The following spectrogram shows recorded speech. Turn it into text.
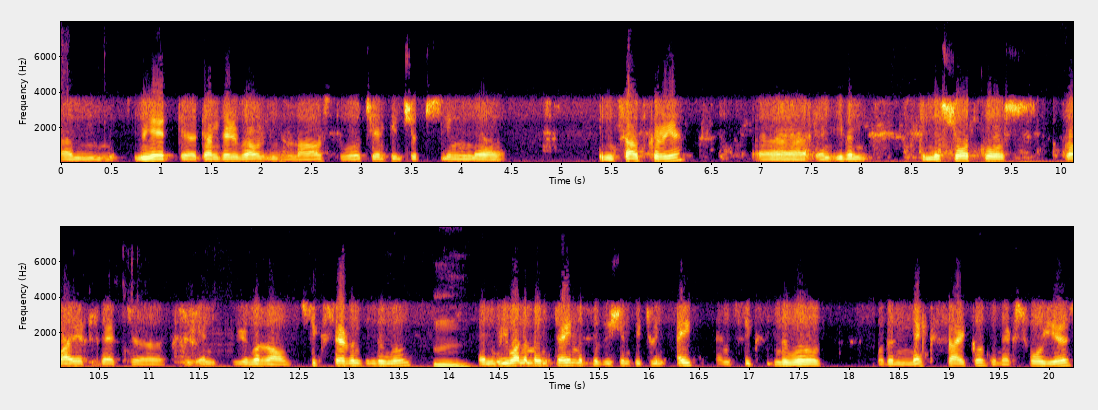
Um, we had uh, done very well in the last World Championships in uh, in South Korea, uh, and even in the short course prior to that, uh, we, end, we were around sixth, seventh in the world, and we want to maintain the position between eighth and sixth in the world for the next cycle, the next four years,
